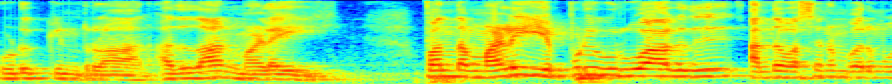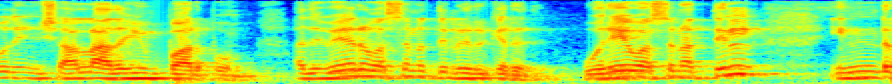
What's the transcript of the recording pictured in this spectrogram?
கொடுக்கின்றான். அதுதான் மழை. அப்போ அந்த மழை எப்படி உருவாகுது? அந்த வசனம் வரும்போது இன்ஷால்லா அதையும் பார்ப்போம். அது வேறு வசனத்தில் இருக்கிறது. ஒரே வசனத்தில் இன்ற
